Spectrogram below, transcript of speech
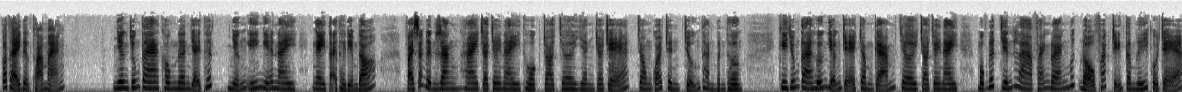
có thể được thỏa mãn. Nhưng chúng ta không nên giải thích những ý nghĩa này ngay tại thời điểm đó. Phải xác định rằng hai trò chơi này thuộc trò chơi dành cho trẻ trong quá trình trưởng thành bình thường. Khi chúng ta hướng dẫn trẻ trầm cảm chơi trò chơi này, mục đích chính là phán đoán mức độ phát triển tâm lý của trẻ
